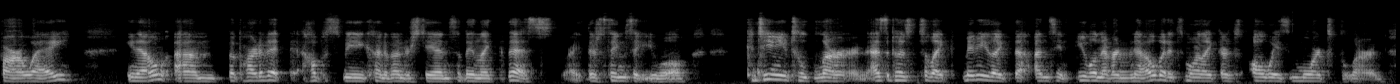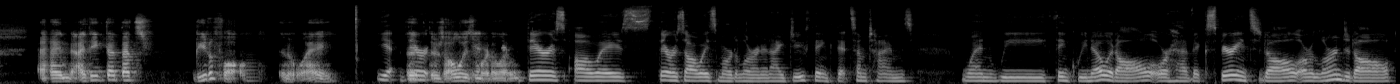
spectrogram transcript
far away, you know, um, but part of it helps me kind of understand something like this, right? There's things that you will continue to learn as opposed to like maybe like the unseen you will never know but it's more like there's always more to learn. And i think that that's beautiful in a way. Yeah there, there's always more to learn. there is always there is always more to learn. And i do think that sometimes when we think we know it all or have experienced it all or learned it all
